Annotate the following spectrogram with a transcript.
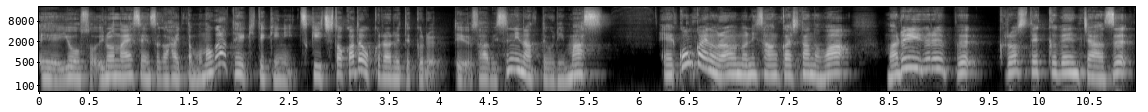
えー要素、いろんなエッセンスが入ったものが定期的に月1とかで送られてくるっていうサービスになっております。えー今回のラウンドに参加したのは、丸いグループ、クロステックベンチャーズ、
